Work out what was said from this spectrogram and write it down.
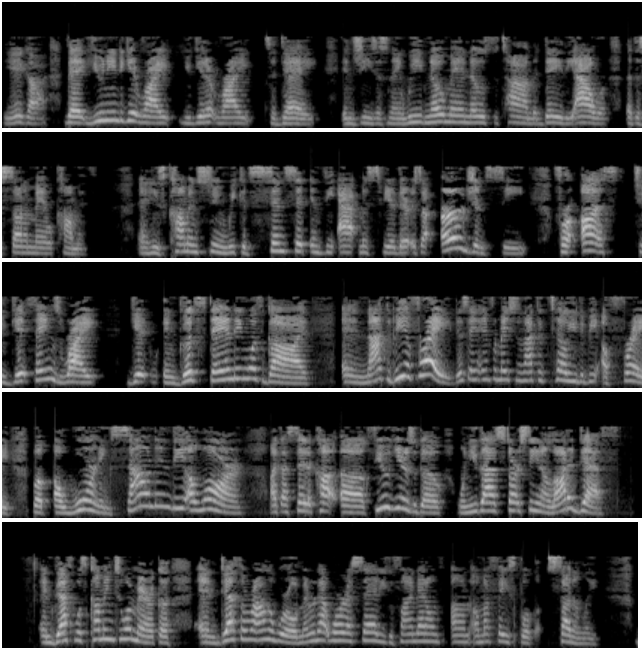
yeah, God, that you need to get right, you get it right today in Jesus' name. We, no man knows the time, the day, the hour that the son of man will cometh. And he's coming soon. We could sense it in the atmosphere. There is an urgency for us to get things right, get in good standing with God, and not to be afraid. This ain't information not to tell you to be afraid, but a warning, sounding the alarm like I said a, a few years ago, when you guys start seeing a lot of death, and death was coming to America and death around the world. Remember that word I said? You can find that on, on, on my Facebook suddenly.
